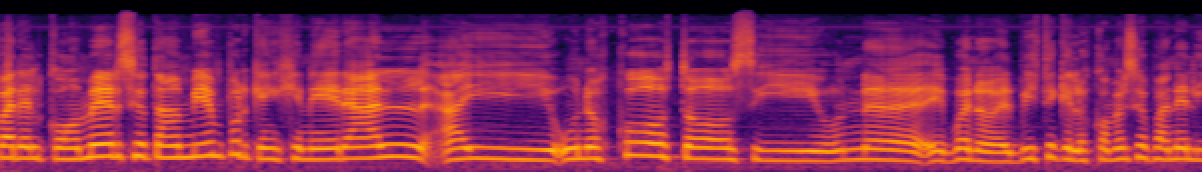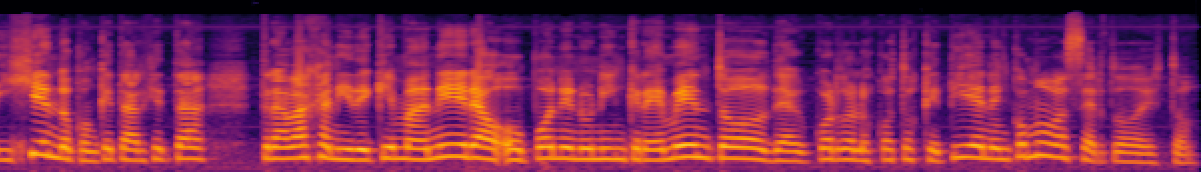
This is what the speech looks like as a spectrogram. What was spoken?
para el comercio también, porque en general hay unos costos y una, eh, bueno, viste que los comercios van eligiendo con qué tarjeta trabajan y de qué manera, o ponen un incremento de acuerdo a los costos que tienen. ¿Cómo va a ser todo esto?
